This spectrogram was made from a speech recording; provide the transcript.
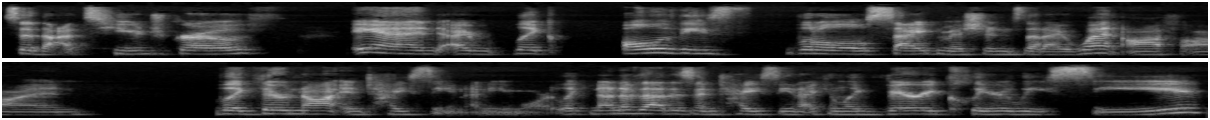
So that's huge growth. And I like all of these little side missions that I went off on, like they're not enticing anymore. Like none of that is enticing. I can like very clearly see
